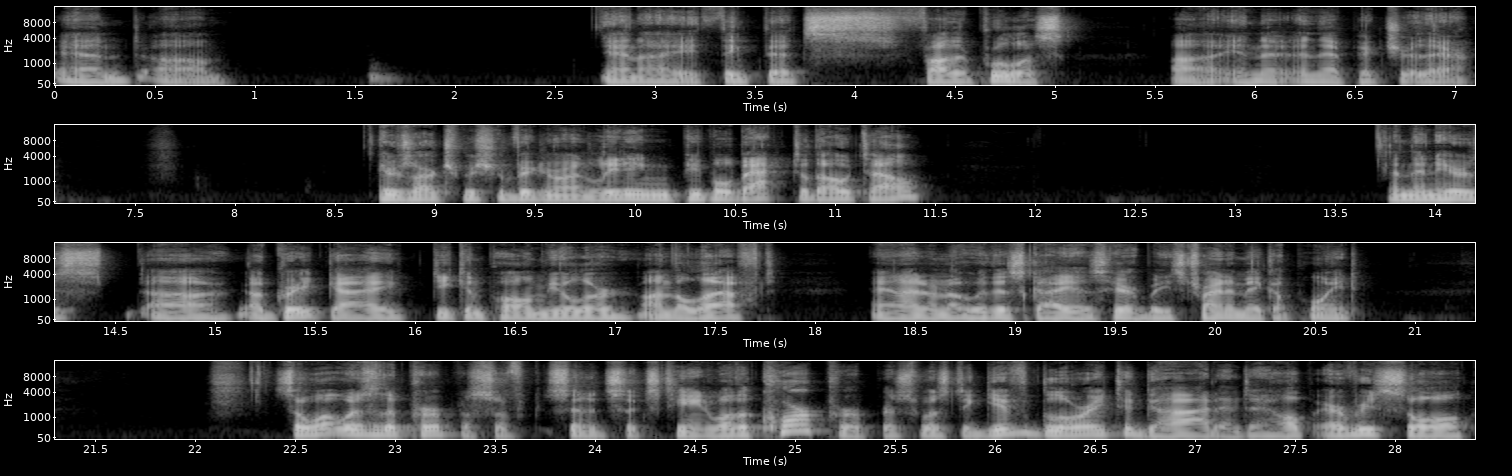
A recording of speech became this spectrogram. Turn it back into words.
And um, and I think that's Father Poulos uh, in, the, in that picture there. Here's Archbishop Vigneron leading people back to the hotel. And then here's uh, a great guy, Deacon Paul Mueller on the left. And I don't know who this guy is here, but he's trying to make a point. So, what was the purpose of Synod 16? Well, the core purpose was to give glory to God and to help every soul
